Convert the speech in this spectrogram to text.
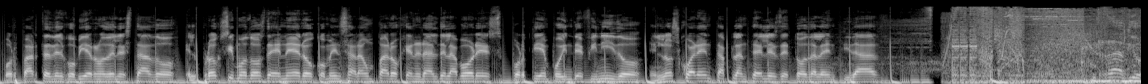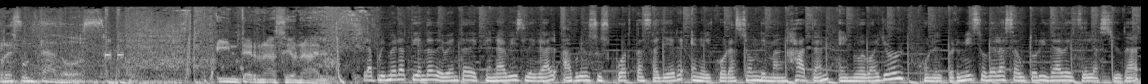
por parte del gobierno del Estado, el próximo 2 de enero comenzará un paro general de labores por tiempo indefinido en los 40 planteles de toda la entidad. Radio Resultados. Internacional. La primera tienda de venta de cannabis legal abrió sus puertas ayer en el corazón de Manhattan, en Nueva York, con el permiso de las autoridades de la ciudad.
